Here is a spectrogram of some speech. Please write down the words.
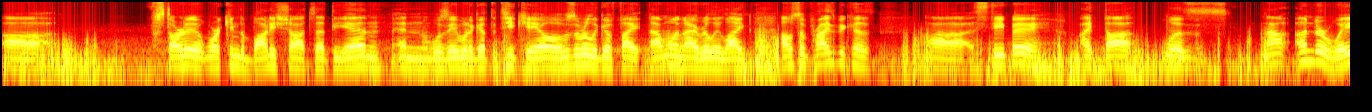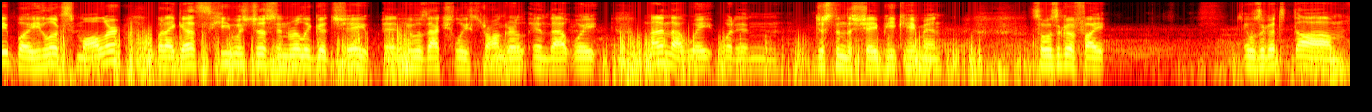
uh, started working the body shots at the end and was able to get the TKO. It was a really good fight. That one I really liked. I was surprised because uh, Stipe I thought was not underweight, but he looked smaller. But I guess he was just in really good shape, and he was actually stronger in that weight. Not in that weight, but in just in the shape he came in. So it was a good fight. It was a good. Um,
